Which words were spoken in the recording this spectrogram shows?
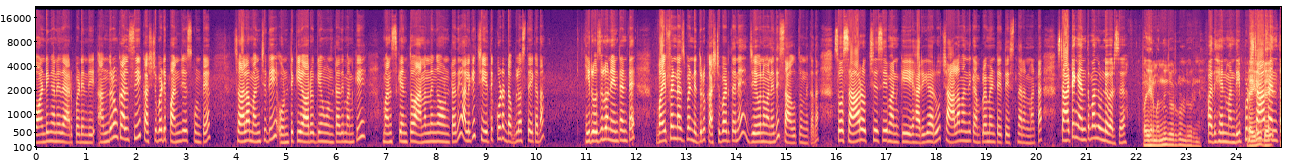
బాండింగ్ అనేది ఏర్పడింది. అందరం కలిసి కష్టపడి పని చేసుకుంటే చాలా మంచిది. ఒంటికి ఆరోగ్యం ఉంటుంది మనకి మనసుకి ఎంతో ఆనందంగా ఉంటుంది. అలాగే చేతికి కూడా డబ్బులు వస్తాయి కదా. ఈ రోజుల్లో ఏంటంటే వైఫ్ అండ్ హస్బెండ్ ఇద్దరు కష్టపడితేనే జీవనం అనేది సాగుతుంది కదా. సో సార్ వచ్చేసి మనకి హరి గారు చాలా మందికి ఎంప్లాయ్మెంట్ అయితే ఇస్తున్నారనమాట స్టార్టింగ్ ఎంతమంది ఉండేవారు సార్? పదిహేను మంది నుంచి వరకు ఉండేవారండి. పదిహేను మంది. ఇప్పుడు స్టాఫ్ ఎంత?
